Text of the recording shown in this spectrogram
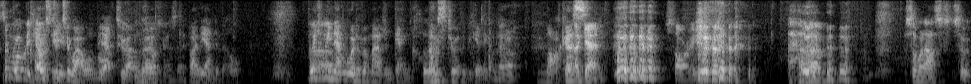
somewhere probably close to two hour mark. Yeah, two hours, for- I was going to say. by the end of it all, which we Uh, never would have imagined getting close to at the beginning. No. Marcus Again. Sorry. Um, someone asks, so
